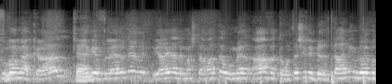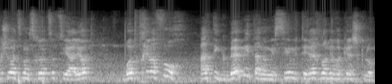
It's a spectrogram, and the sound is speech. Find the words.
תגובה מהקהל, כן. רגב לרנר, יאיה, למה שאתה אמרת, הוא אומר, אה, ואתה רוצה שליברטנים לא יבקשו לעצמם זכויות סוציאליות? בוא תתחיל הפוך, אל תגבה מאיתנו מיסים ותראה איך לא נבקש כלום.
